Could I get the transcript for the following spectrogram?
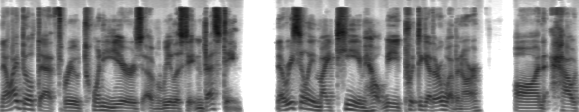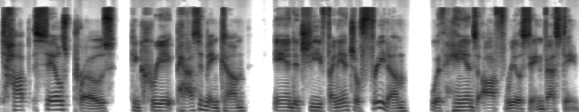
Now, I built that through 20 years of real estate investing. Now, recently, my team helped me put together a webinar on how top sales pros can create passive income and achieve financial freedom with hands off real estate investing.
